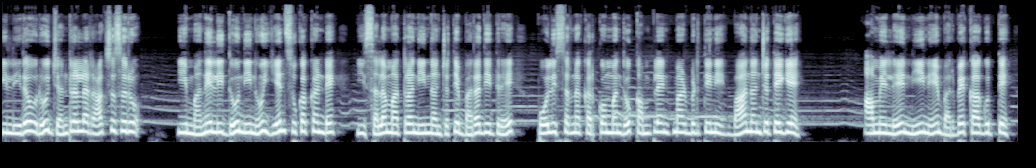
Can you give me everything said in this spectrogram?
ಇಲ್ಲಿರೋರು ಜನರೆಲ್ಲ ರಾಕ್ಷಸರು. ಈ ಮನೇಲಿದ್ದು ನೀನು ಏನ್ ಸುಖ ಕಂಡೆ? ಈ ಸಲ ಮಾತ್ರ ನೀನ್ ನನ್ ಜೊತೆ ಬರದಿದ್ರೆ ಪೊಲೀಸರನ್ನ ಕರ್ಕೊಂಬಂದು ಕಂಪ್ಲೇಂಟ್ ಮಾಡ್ಬಿಡ್ತೀನಿ. ಬಾ ನನ್ ಜೊತೆಗೆ. ಆಮೇಲೆ ನೀನೇ ಬರ್ಬೇಕಾಗುತ್ತೆ.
